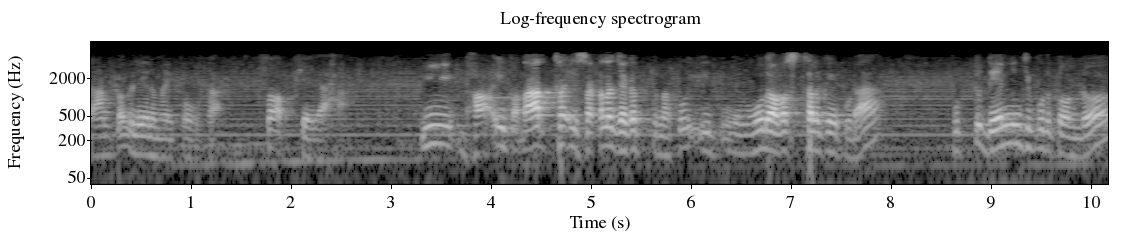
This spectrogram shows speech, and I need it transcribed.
దాంట్లో విలీనమైపోవుట. సో అప్యయ. ఈ భా ఈ పదార్థ ఈ సకల జగత్తునకు ఈ మూడు అవస్థలకి కూడా పుట్టు దేని నుంచి పుడుతోందో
